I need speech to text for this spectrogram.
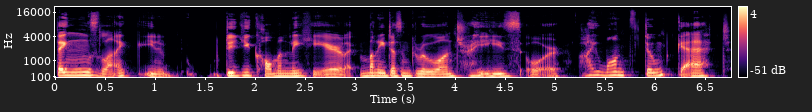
things like, you know, did you commonly hear like money doesn't grow on trees or I want, don't get?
